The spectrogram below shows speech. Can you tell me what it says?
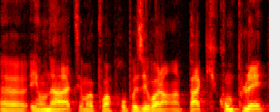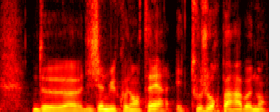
euh, et on a hâte et on va pouvoir proposer voilà, un pack complet euh, d'hygiène bucco-dentaire et toujours par abonnement.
